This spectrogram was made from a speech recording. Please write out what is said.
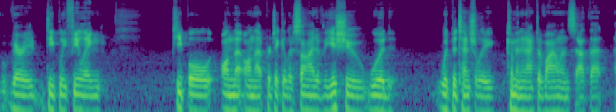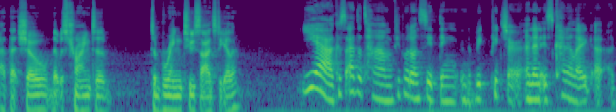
very deeply feeling people on that on that particular side of the issue would would potentially commit an act of violence at that at that show that was trying to to bring two sides together. Yeah, because at the time people don't see things in the big picture, and then it's kind of like a, a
